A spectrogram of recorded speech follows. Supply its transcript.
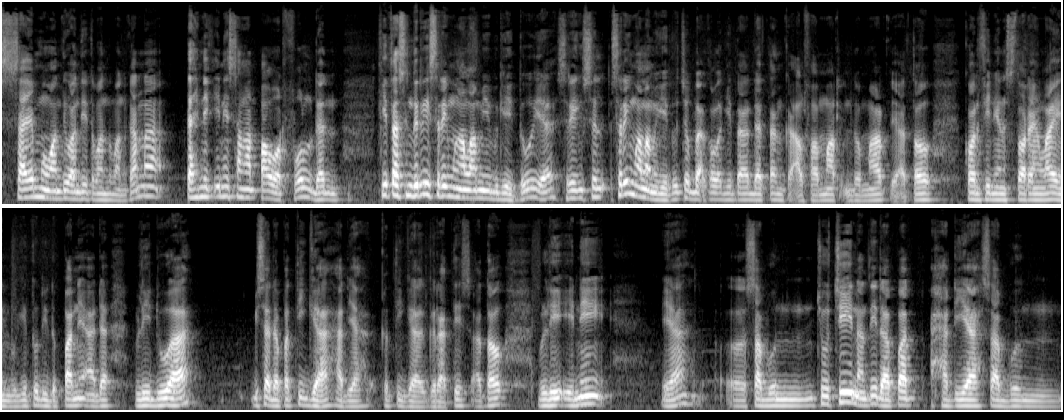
saya mewanti-wanti teman-teman karena teknik ini sangat powerful dan kita sendiri sering mengalami begitu ya, sering sering mengalami begitu. Coba kalau kita datang ke Alfamart, Indomart ya atau convenience store yang lain, begitu di depannya ada beli dua bisa dapat tiga hadiah ketiga gratis atau beli ini ya eh, sabun cuci nanti dapat hadiah sabun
